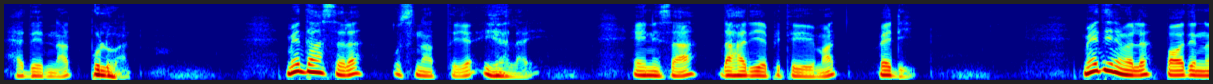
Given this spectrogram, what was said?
හැදෙන්න්නත් පුළුවන්. මේ දස්සල උස්නත්වය ඉහලයි. ඒ නිසා දහදිය පිතිවීමත් වැඩි. මේ දිනවල පවතින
